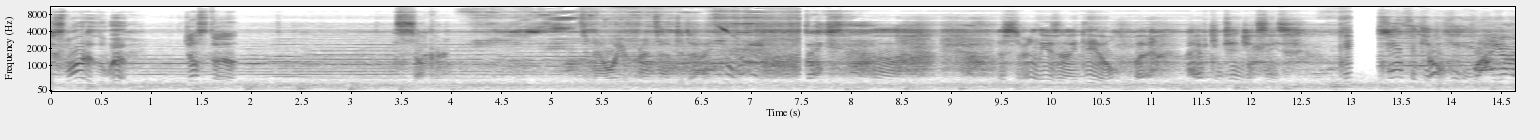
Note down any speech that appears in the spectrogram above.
he's smart as a whip. Just uh, a... sucker. Now all your friends have to die. Thanks. Uh, this certainly isn't ideal, but I have contingencies. Chance of getting hit. Fire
